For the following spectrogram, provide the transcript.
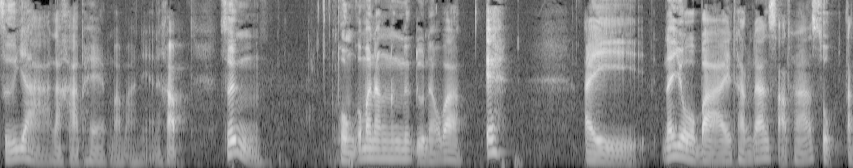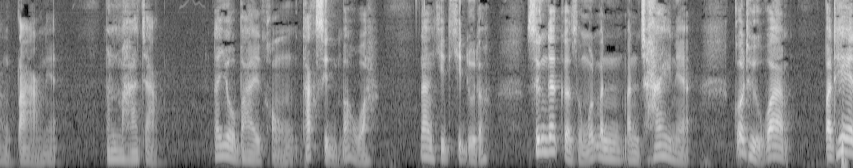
ซื้อยาราคาแพงประมาณนี้นะครับ ซึ่งผมก็มานั่งนึกๆดูนะว่า เอ๊ะไอนโยบายทางด้านสาธารณสุขต่าง ๆ เนี่ยมันมาจาก นโยบายของทักษิณเปล่าวะนั่งคิดคิดดูเนาะซึ่งถ้าเกิดสมมติมันมันใช่เนี่ย ก็ถือว่าประเทศ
